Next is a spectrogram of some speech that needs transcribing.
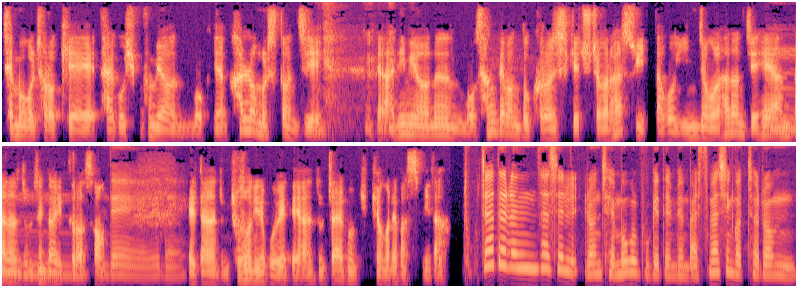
제목을 저렇게 달고 싶으면 뭐 그냥 칼럼을 쓰던지 네, 아니면은 뭐 상대방도 그런 식의 주장을 할 수 있다고 인정을 하든지 해야 한다는 좀 생각이 들어서 네, 네. 일단 좀 조선일보에 대한 좀 짧은 비평을 해봤습니다. 독자들은 사실 이런 제목을 보게 되면 말씀하신 것처럼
